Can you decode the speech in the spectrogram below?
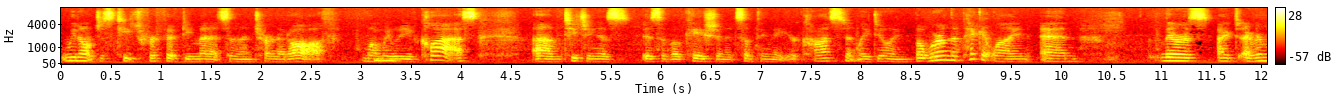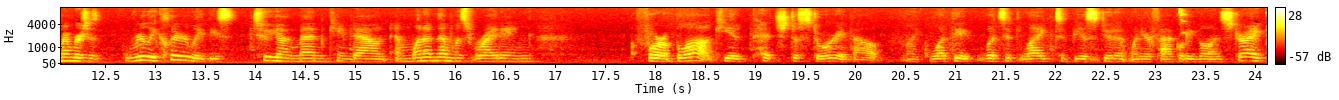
we don't just teach for fifty minutes and then turn it off when we leave class. Um, teaching is is a vocation. It's something that you're constantly doing. But we're on the picket line, and there was I, I remember just really clearly these two young men came down, and one of them was writing for a blog. He had pitched a story about like what the what's it like to be a student when your faculty go on strike,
